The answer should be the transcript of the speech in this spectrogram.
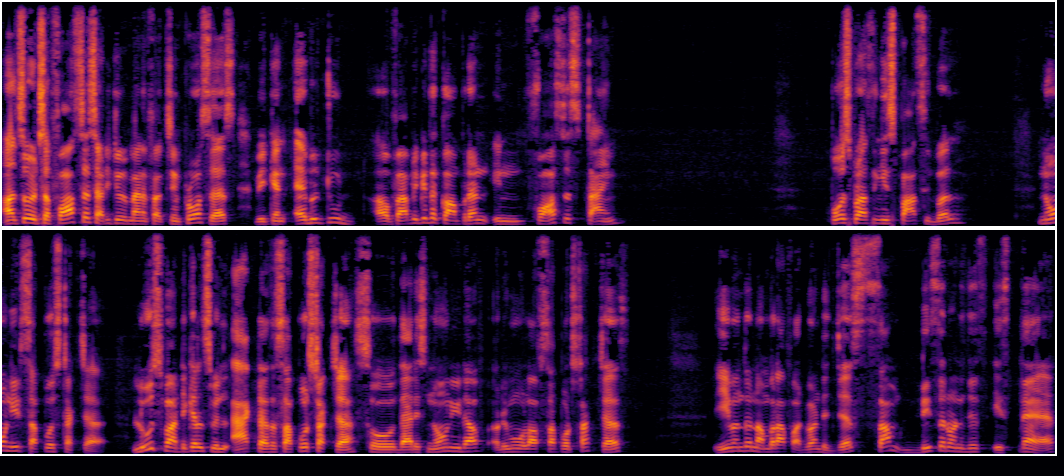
Also, it's a fastest additive manufacturing process. We can able to uh, fabricate the component in fastest time. Post processing is possible. No need support structure. Loose particles will act as a support structure, so there is no need of removal of support structures. Even though number of advantages, some disadvantages is there.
